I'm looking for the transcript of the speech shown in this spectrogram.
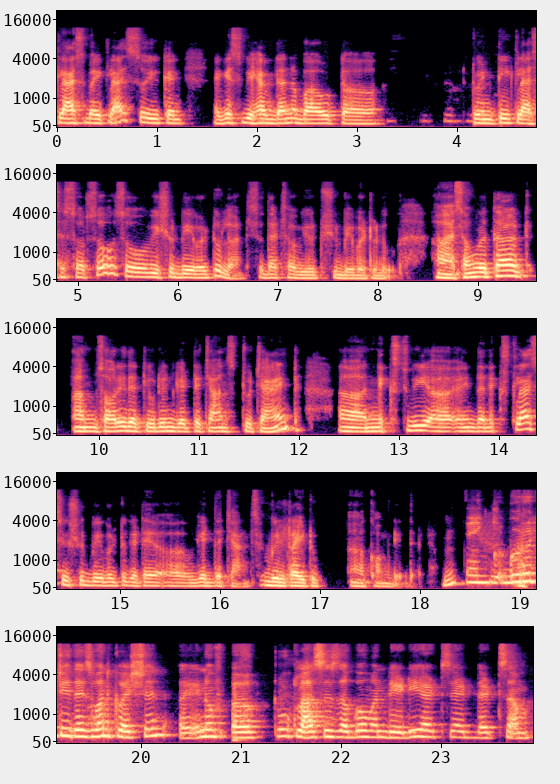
class by class. So you can, I guess we have done about uh, 20 classes or so, so we should be able to learn. So that's how you should be able to do. Uh, Samrita, I'm sorry that you didn't get a chance to chant. Uh, next week, uh, in the next class, you should be able to get a uh, get the chance. We'll try to uh, accommodate that. Hmm? Thank you. Guruji, there's one question. Uh, you know, uh, two classes ago, one lady had said that some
